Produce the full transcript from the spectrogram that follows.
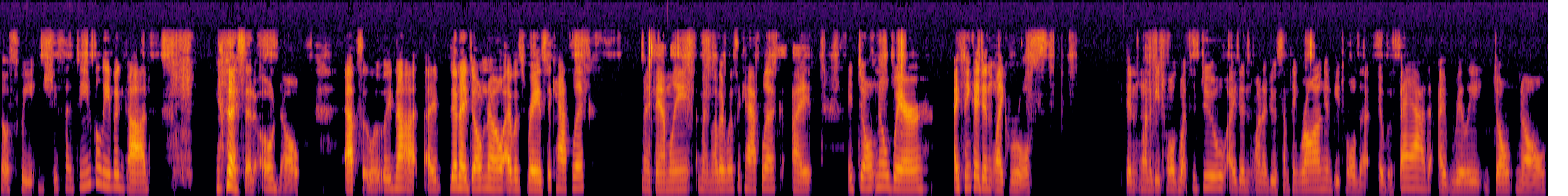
So sweet. And she said, Do you believe in God? And I said, Oh no, absolutely not. I and I don't know. I was raised a Catholic. My family, my mother was a Catholic. I I don't know where I think I didn't like rules. I didn't want to be told what to do. I didn't want to do something wrong and be told that it was bad. I really don't know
